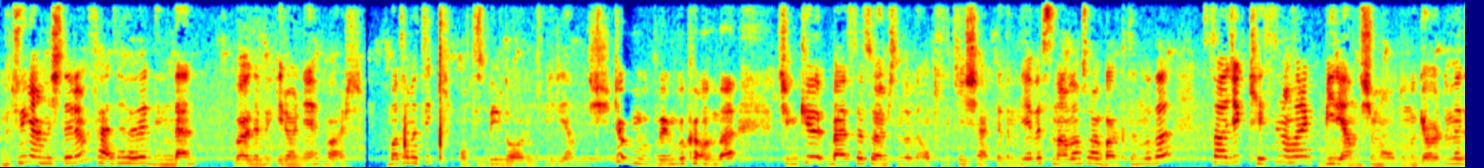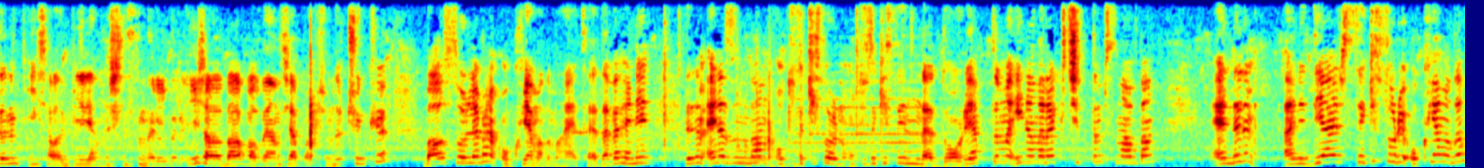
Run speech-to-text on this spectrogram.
Bütün yanlışlarım felsefe ve dinden. Böyle bir ironi var. Matematik 31 doğru bir yanlış. Çok mutluyum bu konuda. Çünkü ben size söylemiştim zaten 32 işaretledim diye ve sınavdan sonra baktığımda da sadece kesin olarak bir yanlışım olduğunu gördüm ve dedim ki inşallah bir yanlışla sınırlıdır. İnşallah daha fazla yanlış yapmamışımdır. Çünkü bazı soruları ben okuyamadım AYT'de ve hani dedim en azından 32 sorunun 32'sini de doğru yaptığıma inanarak çıktım sınavdan. Yani dedim hani diğer 8 soruyu okuyamadım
